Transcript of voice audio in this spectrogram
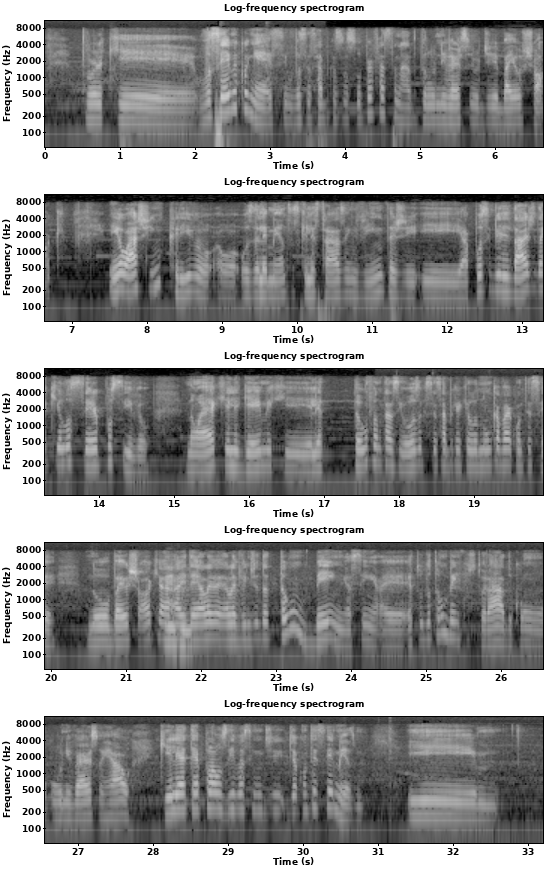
porque você me conhece, você sabe que eu sou super fascinado pelo universo de BioShock. Eu acho incrível os elementos que eles trazem vintage e a possibilidade daquilo ser possível. Não é aquele game que ele é tão fantasioso que você sabe que aquilo nunca vai acontecer. No BioShock, a, a Uhum. ideia ela, é- ela é vendida tão bem, assim, é, é tudo tão bem costurado com o universo real, que ele é até plausível, assim, de, de acontecer mesmo. E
